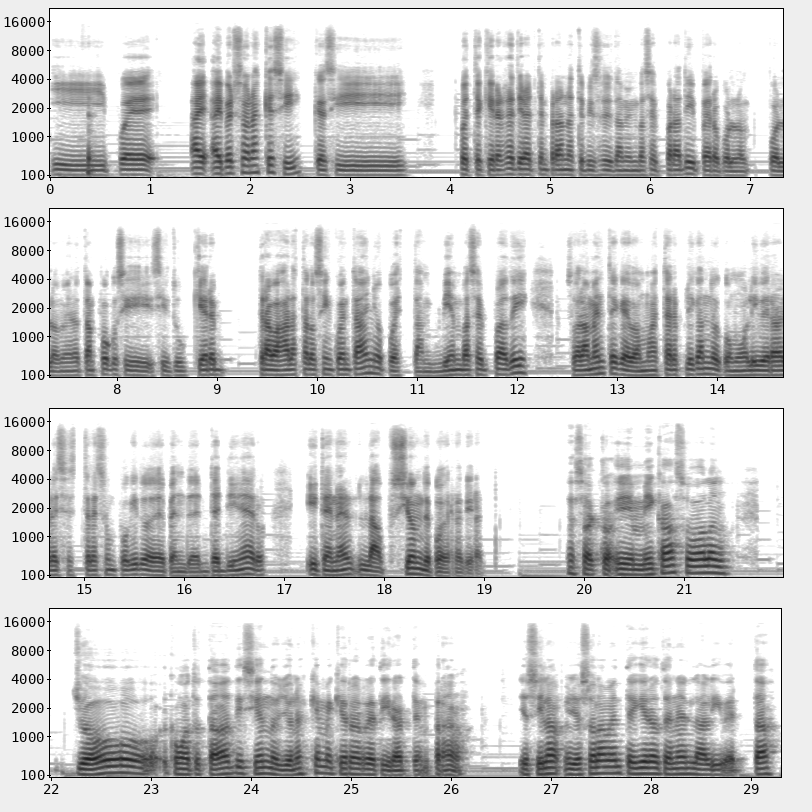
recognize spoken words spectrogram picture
Y pues hay, hay personas que sí, que sí pues te quieres retirar temprano, este episodio también va a ser para ti, pero por lo, por lo menos tampoco si, si tú quieres trabajar hasta los 50 años, pues también va a ser para ti. Solamente que vamos a estar explicando cómo liberar ese estrés un poquito de depender del dinero y tener la opción de poder retirarte. Exacto. Y en mi caso, Alan, yo, como tú estabas diciendo, yo no es que me quiero retirar temprano. Yo, sí la, yo solamente quiero tener la libertad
